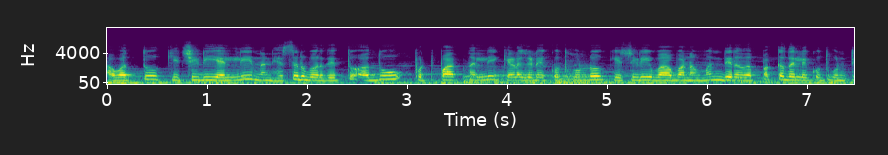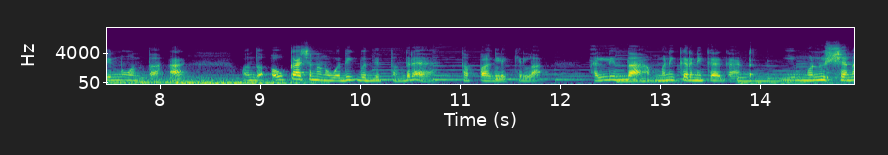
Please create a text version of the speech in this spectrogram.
ಅವತ್ತು ಕಿಚಡಿಯಲ್ಲಿ ನನ್ನ ಹೆಸರು ಬರೆದಿತ್ತು, ಅದು ಫುಟ್ಪಾತ್ನಲ್ಲಿ ಕೆಳಗಡೆ ಕೂತ್ಕೊಂಡು ಕಿಚಡಿ ಬಾಬಾನ ಮಂದಿರದ ಪಕ್ಕದಲ್ಲಿ ಕೂತ್ಕೊಂಡು ತಿನ್ನುವಂತಹ ಒಂದು ಅವಕಾಶ ನನಗೆ ಒದಗಿ ಬಂದಿತ್ತಂದರೆ ತಪ್ಪಾಗ್ಲಿಕ್ಕಿಲ್ಲ. ಅಲ್ಲಿಂದ ಮಣಿಕರ್ಣಿಕಾ ಘಾಟ್. ಈ ಮನುಷ್ಯನ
